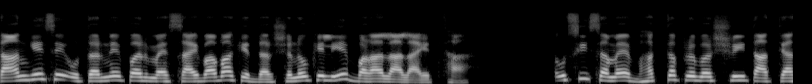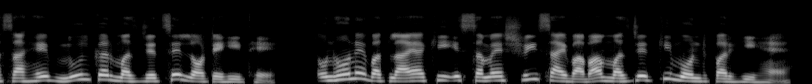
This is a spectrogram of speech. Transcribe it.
तांगे से उतरने पर मैं साई बाबा के दर्शनों के लिए बड़ा लालायित था। उसी समय भक्त प्रवर श्री तात्या साहेब नूलकर मस्जिद से लौटे ही थे। उन्होंने बतलाया कि इस समय श्री साई बाबा मस्जिद की मोंड पर ही है।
